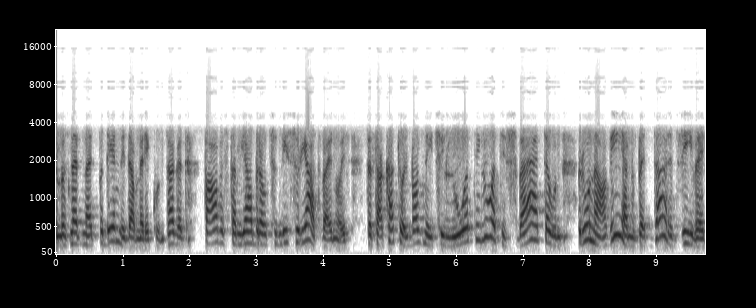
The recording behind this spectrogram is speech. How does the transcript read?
nemaz nerunājot par Dienvidameriku. Tagad pāvestam jābrauc un visur jāatvainojas. Tad tā katoļu baznīca ir ļoti, ļoti svēta un runā vienu, bet dara dzīvē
